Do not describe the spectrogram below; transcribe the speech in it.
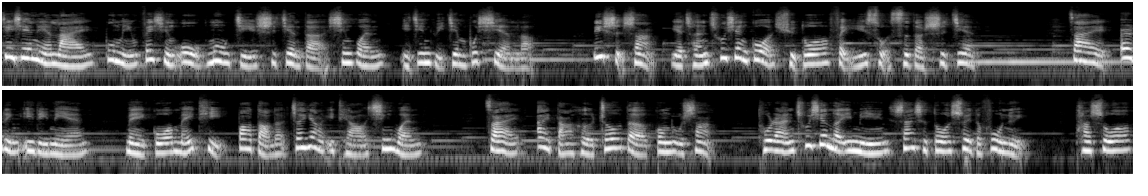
近些年来，不明飞行物目击事件的新闻已经屡见不鲜了。历史上也曾出现过许多匪夷所思的事件。在二零一零年，美国媒体报道了这样一条新闻。在爱达荷州的公路上，突然出现了一名三十多岁的妇女。她说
